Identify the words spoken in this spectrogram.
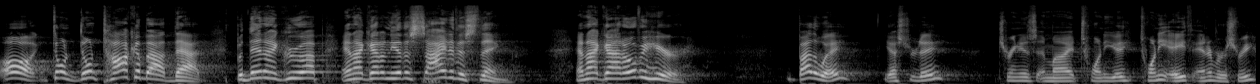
Oh, don't, don't talk about that. But then I grew up and I got on the other side of this thing. And I got over here. By the way, yesterday, Trina's and my 28th, 28th anniversary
